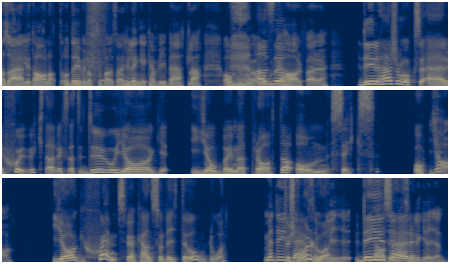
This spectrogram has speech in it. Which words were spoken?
Alltså ärligt talat. Och det är väl också bara så här, hur länge kan vi battla om hur många Alltså, ord vi har för det? Det är det här som också är sjukt Alex, att du och jag jobbar ju med att prata om sex. Och Ja. Jag skäms för jag kan så lite ord då. Men det är ju Förstår det du som då? blir, Det är ja, ju det så är här- som blir grejen.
